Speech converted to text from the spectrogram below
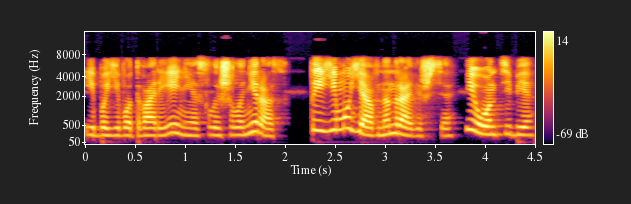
ибо его творение слышала не раз. Ты ему явно нравишься, и он тебе.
